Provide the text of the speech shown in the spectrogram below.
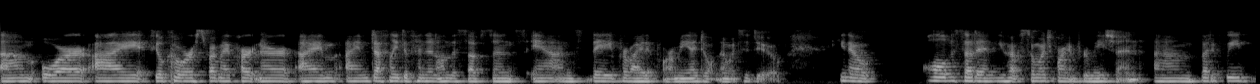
Um, or I feel coerced by my partner. I'm I'm definitely dependent on the substance, and they provide it for me. I don't know what to do. You know, all of a sudden you have so much more information. Um, but if we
